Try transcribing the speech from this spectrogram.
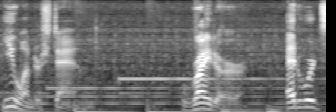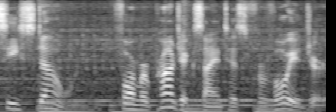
you understand. Writer Edward C. Stone, former project scientist for Voyager.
